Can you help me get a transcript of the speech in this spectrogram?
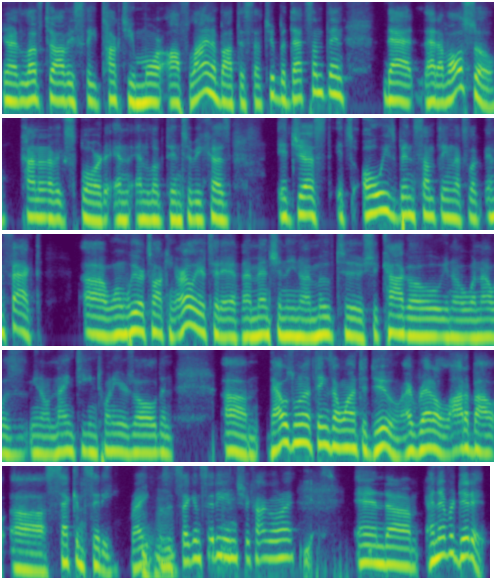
you know, I'd love to obviously talk to you more offline about this stuff too. But that's something that that I've also kind of explored and and looked into because it just it's always been something that's looked. In fact. Uh, when we were talking earlier today and i mentioned you know i moved to chicago you know when i was you know 19 20 years old and um, that was one of the things I wanted to do. I read a lot about uh, Second City, right? Was Mhm. it Second City in Chicago, right? Yes. And um, I never did it.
